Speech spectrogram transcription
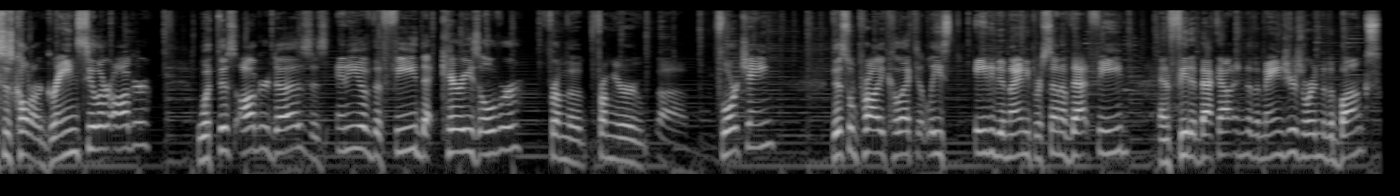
This is called our grain sealer auger. What this auger does is any of the feed that carries over from, the, from your uh, floor chain, this will probably collect at least 80 to 90% of that feed and feed it back out into the mangers or into the bunks.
